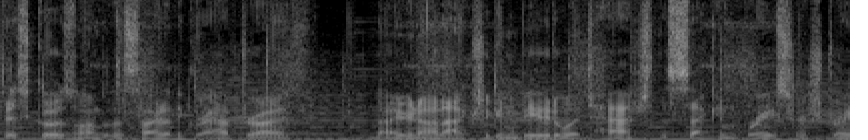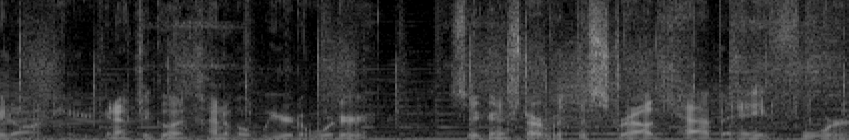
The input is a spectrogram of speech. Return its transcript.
This goes onto the side of the grav drive. Now you're not actually going to be able to attach the second bracer straight on here. You're going to have to go in kind of a weird order. So you're going to start with the Stroud Cap A4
